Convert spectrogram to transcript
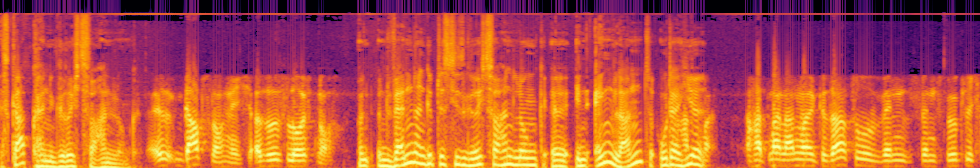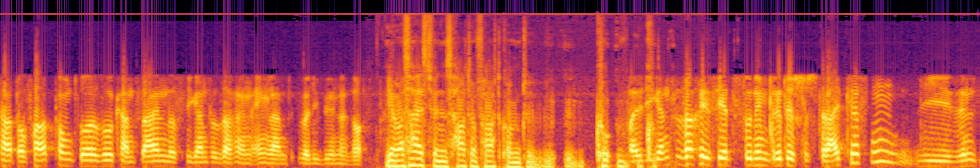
es gab keine Gerichtsverhandlung. äh, gab's noch nicht, also es läuft noch. Und, und wenn, dann gibt es diese Gerichtsverhandlung äh, in England oder Hat, hier. mein- hat mein Anwalt gesagt, so wenn es wirklich hart auf hart kommt oder so, kann es sein, dass die ganze Sache in England über die Bühne läuft. Ja, was heißt, wenn es hart auf hart kommt? Äh, gu- Weil die ganze Sache ist jetzt zu den britischen Streitkräften, die sind,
